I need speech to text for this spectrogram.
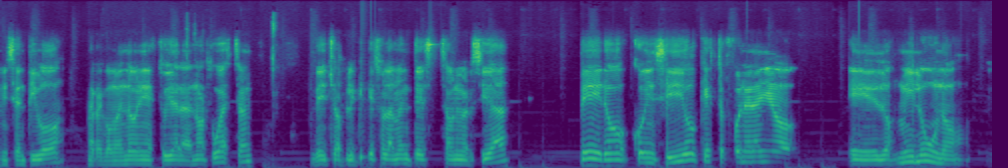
incentivó, me recomendó venir a estudiar a Northwestern. De hecho, apliqué solamente esa universidad, pero coincidió que esto fue en el año 2001, eh,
